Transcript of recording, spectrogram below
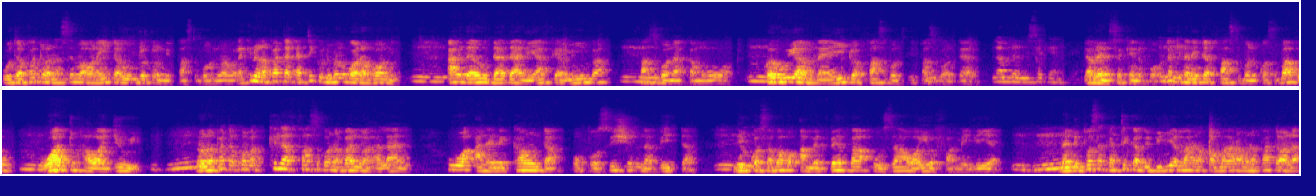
utapata wanasema wanaita huyu mtoto ni firstborn wangu lakini unapata katika ulimwengu wa rohoni Mm. aidha huyu dada aliafya mimba Mm. firstborn akamuua Mm. kwa hivyo huyu anayeitwa firstborn si firstborn tena labda ni second labda ni second born Mm. lakini anaita firstborn kwa sababu Mm. watu hawajui mm -hmm. na unapata kwamba kila firstborn ambaye ni wa halali huwa ana encounter opposition na vita Mm. -hmm. ni kwa sababu amebeba uzao wa hiyo familia mm -hmm. na ndiposa katika bibilia mara kwa mara unapata wana,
